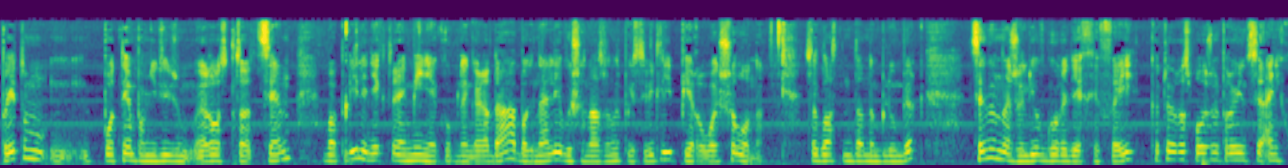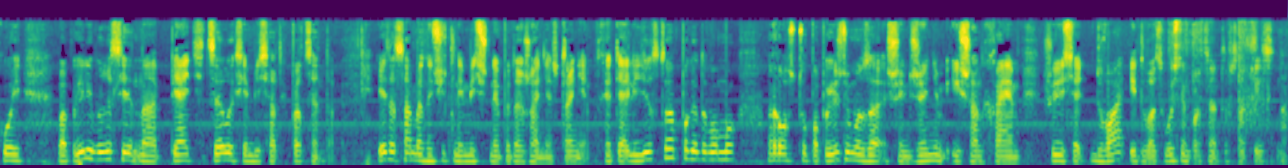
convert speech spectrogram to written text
Поэтому по темпам недвижим... роста цен в апреле некоторые менее крупные города обогнали вышеназванных представителей первого эшелона. Согласно данным Bloomberg, цены на жилье в городе Хэфэй, который расположен в провинции Аньхой, в апреле выросли на 5,7%. И это самое значительное месячное подорожание в стране, хотя лидерство по годовому росту по-прежнему за Шэньчжэнем и Шанхаем 62 и 28% соответственно.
